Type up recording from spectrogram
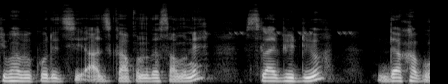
কীভাবে করেছি, আজকে আপনাদের সামনে সেলাই ভিডিও দেখাবো।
